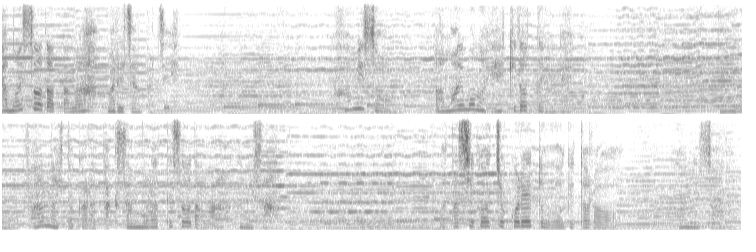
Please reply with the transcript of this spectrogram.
楽しそうだったなマレちゃんたち。ふみさん甘いもの平気だったよね。でもファンの人からたくさんもらってそうだなふみさん。私がチョコレートをあげたらふみさん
